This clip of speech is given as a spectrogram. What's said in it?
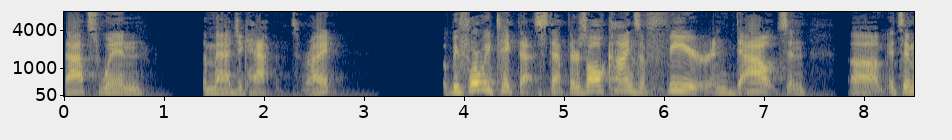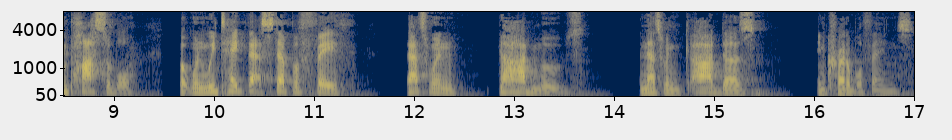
that's when the magic happens, right? But before we take that step, there's all kinds of fear and doubts, and um, it's impossible. But when we take that step of faith, that's when God moves, and that's when God does incredible things.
